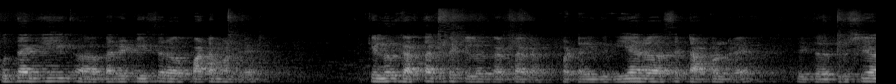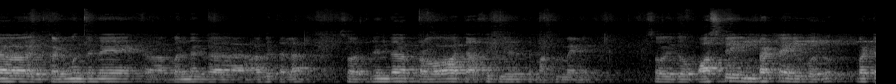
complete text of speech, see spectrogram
ಖುದ್ದಾಗಿ ಬೇರೆ ಟೀಚರ್ ಪಾಠ ಮಾಡಿದ್ರೆ ಕೆಲವ್ರಿಗೆ ಅರ್ಥ ಆಗುತ್ತೆ ಕೆಲವ್ರಿಗೆ ಅರ್ಥ ಆಗಲ್ಲ. ಬಟ್ ಇದು ವಿ ಆರ್ ಸೆಟ್ ಹಾಕೊಂಡ್ರೆ ಇದು ದೃಶ್ಯ ಆ, ಬಂದಂಗ ಆಗುತ್ತಲ್ಲ. ಸೊ ಅದರಿಂದ ಪ್ರಭಾವ ಜಾಸ್ತಿ ಬೀಳುತ್ತೆ ಮಕ್ಕಳ ಮೇಲೆ. ಸೊ ಇದು ಪಾಸಿಟಿವ್ ಇಂಪ್ಯಾಕ್ಟ್ ಹೇಳ್ಬೋದು. ಬಟ್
